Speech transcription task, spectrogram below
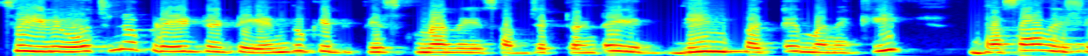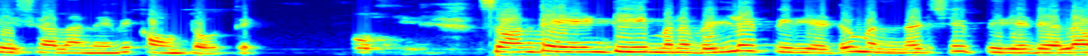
సో ఇవి వచ్చినప్పుడు ఏంటంటే ఎందుకు ఇది తీసుకున్నాను ఈ సబ్జెక్ట్ అంటే దీన్ని బట్టి మనకి దశా విశేషాలు అనేవి కౌంట్ అవుతాయి. సో అంటే ఏంటి? మన వెళ్ళే పీరియడ్ మన నడిచే పీరియడ్ ఎలా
